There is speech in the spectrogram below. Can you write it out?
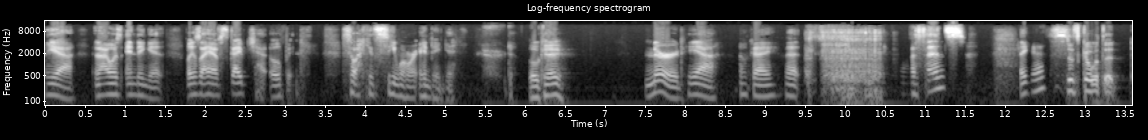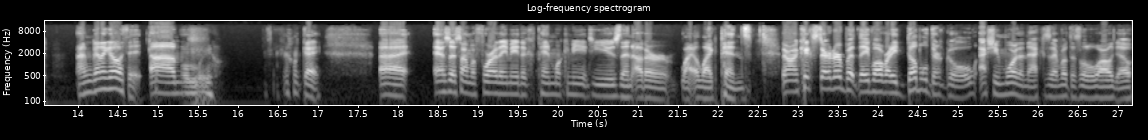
Yeah, and I was ending it because I have Skype chat open, so I can see when we're ending it. Nerd. Okay. Nerd, yeah, okay, that a sense, I guess. Just go with it. I'm gonna go with it. Um, Only. okay. Uh, as I was talking before, they made the pen more convenient to use than other li- like pens. They're on Kickstarter, but they've already doubled their goal. Actually, more than that because I wrote this a little while ago.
